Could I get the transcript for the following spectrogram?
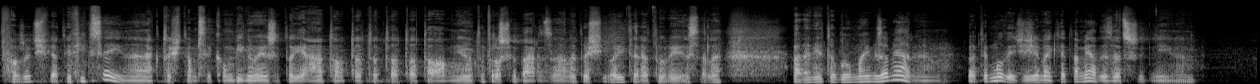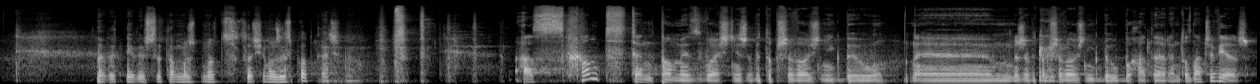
tworzyć światy fikcyjne. Jak ktoś tam sobie kombinuje, że to ja, to, to, to, to, to, to mnie, no to proszę bardzo, ale to siła literatury jest, ale, ale nie to był moim zamiarem. O tym mówię ci, Ziemek, ja tam jadę za trzy dni. No. Nawet nie wiesz, co tam co się może spotkać. No. A skąd ten pomysł właśnie, żeby to przewoźnik był, żeby to przewoźnik był bohaterem? To znaczy, wiesz,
